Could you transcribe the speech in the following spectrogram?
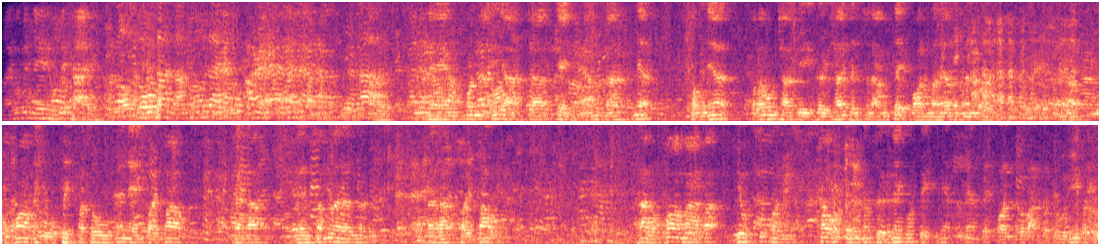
ไหนพวกพี่เนยผมไม่ถ่ายแนวคนไหนอยากจะเก่งนะนะเนี่ยตรงเนี้ยสารวงชาตรีเคยใช้เป็นสนามเตะบอลมาแล้วตรงนั้นเลยนะครับหลวงพ่อก็อยู่ปิดประตูให้เนนคอยเฝ้านะครับเนนสำเริงนะครับคอยเฝ้า ถ้าหลวงพ่อมาก็หยุดทุกคนเข้าดูหนังสือในกุฏิเนี่ยตรงเนี้ยเตะบอลระหว่างประตูนี้ประตู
